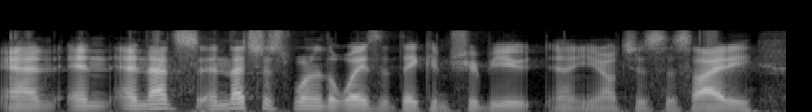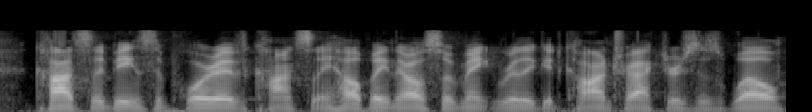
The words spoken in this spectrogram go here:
and and and that's and that's just one of the ways that they contribute uh, you know to society constantly being supportive constantly helping they also make really good contractors as well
